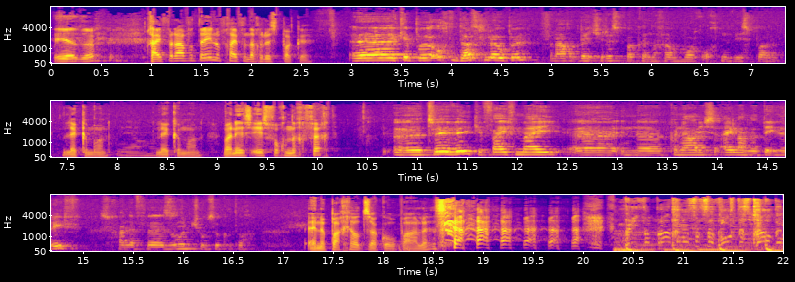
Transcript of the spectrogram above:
man. Ja toch? Ga je vanavond trainen of ga je vandaag rust pakken? Uh, ik heb uh, ochtend hard gelopen. Vanavond een beetje rust pakken en dan gaan we morgenochtend weer sparren. Lekker man. Ja, man. Lekker man. Wanneer is het eerst volgende gevecht? Uh, twee weken, 5 mei in de Canarische eilanden Tenerife. Dus we gaan even een zonnetje opzoeken toch? En een paar geldzakken ophalen. Brieven praten alsof ze woorden spelden.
